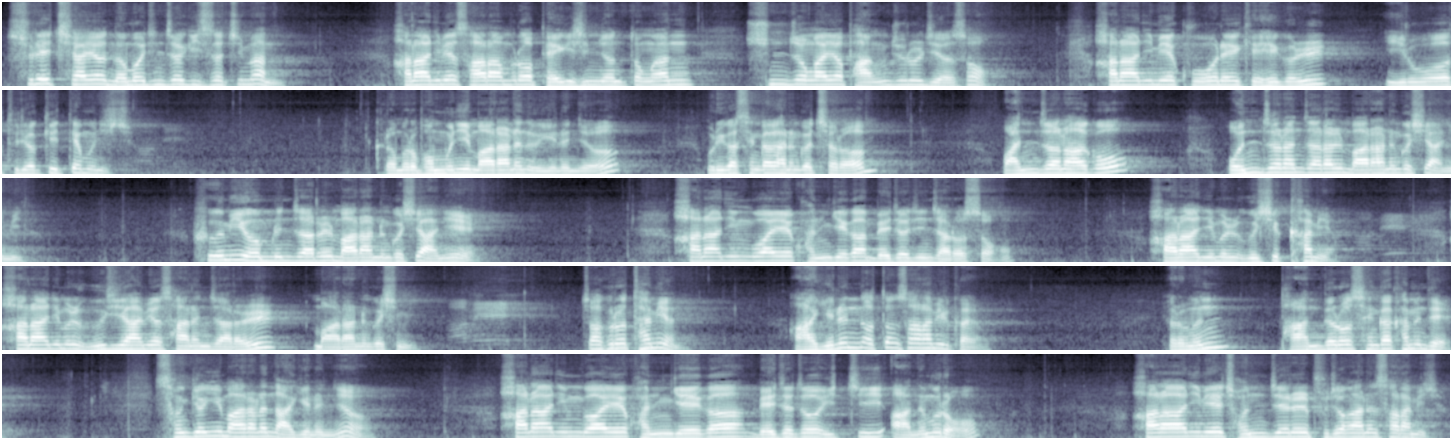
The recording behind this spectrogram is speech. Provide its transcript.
술에 취하여 넘어진 적이 있었지만 하나님의 사람으로 120년 동안 순종하여 방주를 지어서 하나님의 구원의 계획을 이루어 드렸기 때문이죠. 그러므로 본문이 말하는 의인은요, 우리가 생각하는 것처럼 완전하고 온전한 자를 말하는 것이 아닙니다. 흠이 없는 자를 말하는 것이 아니에요. 하나님과의 관계가 맺어진 자로서 하나님을 의식하며 하나님을 의지하며 사는 자를 말하는 것입니다. 자, 그렇다면 악인은 어떤 사람일까요? 여러분, 반대로 생각하면 돼요. 성경이 말하는 악인은요, 하나님과의 관계가 맺어져 있지 않으므로 하나님의 존재를 부정하는 사람이죠.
